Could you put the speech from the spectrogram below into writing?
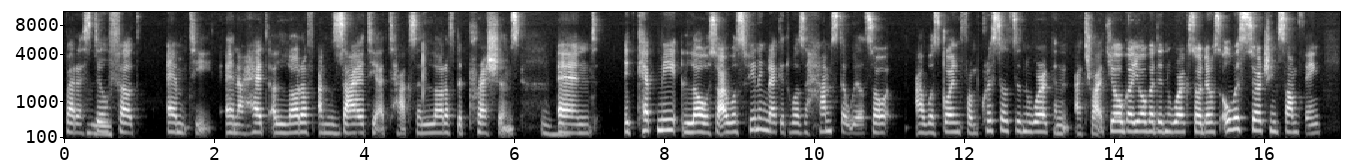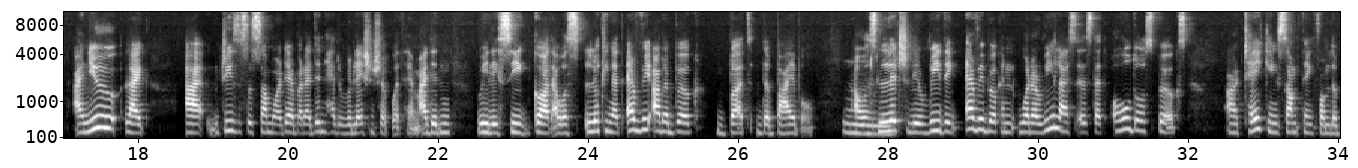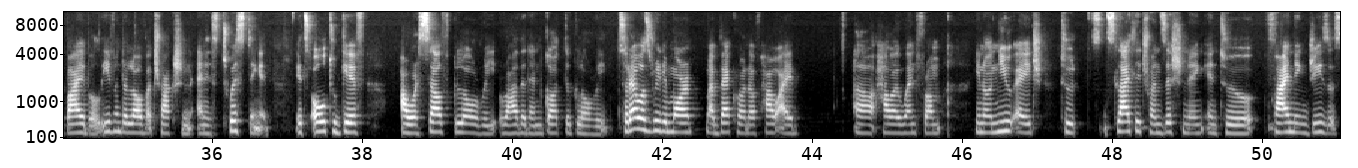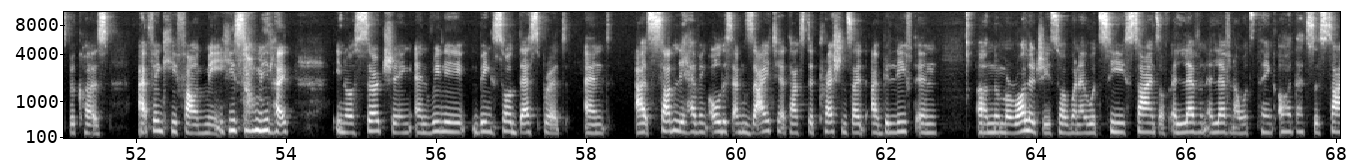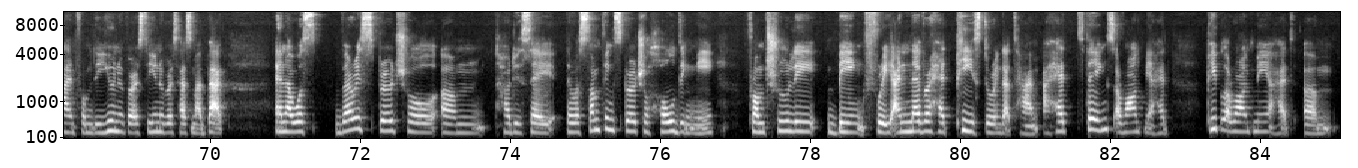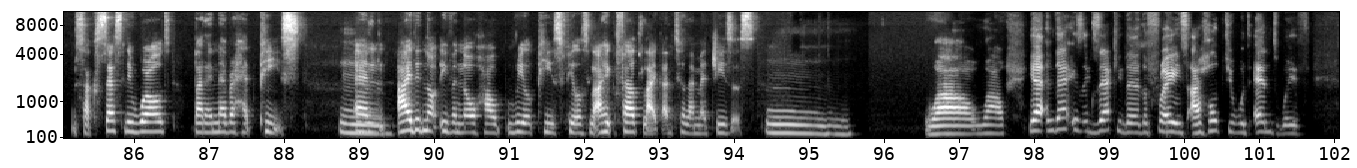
but i still mm. felt empty and i had a lot of anxiety attacks a lot of depressions mm-hmm. and it kept me low so i was feeling like it was a hamster wheel so I was going from crystals didn't work, and I tried yoga, yoga didn't work. So there was always searching something. I knew like uh, Jesus is somewhere there, but I didn't have a relationship with him. I didn't really see God. I was looking at every other book but the Bible. Mm. I was mm. literally reading every book, and what I realized is that all those books are taking something from the Bible, even the law of attraction, and is twisting it. It's all to give our self glory rather than God the glory. So that was really more my background of how I uh, how I went from you know New Age to slightly transitioning into finding Jesus because I think he found me. He saw me like you know searching and really being so desperate and uh, suddenly having all these anxiety attacks, depressions. I, I believed in uh, numerology. So when I would see signs of 11, 11, I would think, oh, that's a sign from the universe. The universe has my back. And I was very spiritual. Um, how do you say? There was something spiritual holding me from truly being free. I never had peace during that time. I had things around me. I had people around me. I had um, successfully world, but I never had peace. Mm. And I did not even know how real peace feels like, felt like until I met Jesus. Mm. Wow, wow. Yeah, and that is exactly the, the phrase I hoped you would end with.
